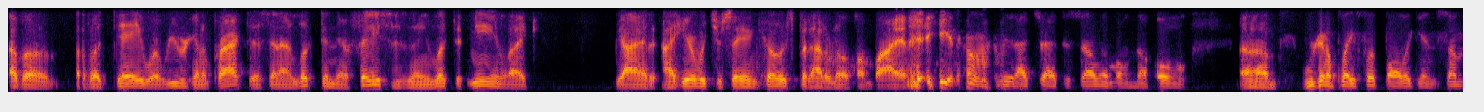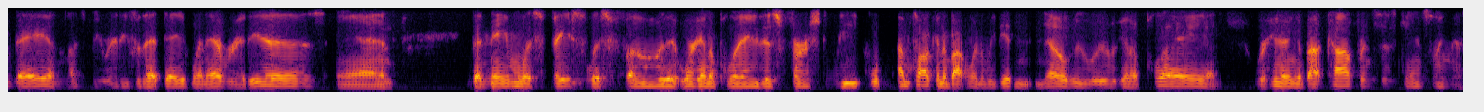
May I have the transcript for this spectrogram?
of a of a day where we were going to practice, and I looked in their faces, and they looked at me like, "Yeah, I, I hear what you're saying, coach, but I don't know if I'm buying it." you know, I mean, I tried to sell them on the whole. Um, we're going to play football again someday, and let's be ready for that day whenever it is. And the nameless, faceless foe that we're going to play this first week. I'm talking about when we didn't know who we were going to play, and we're hearing about conferences canceling their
